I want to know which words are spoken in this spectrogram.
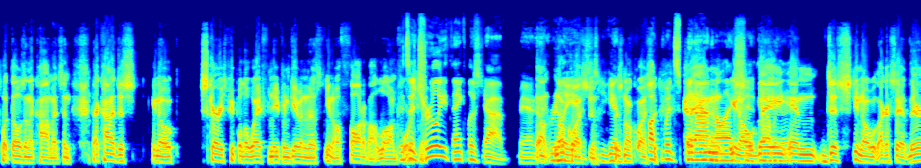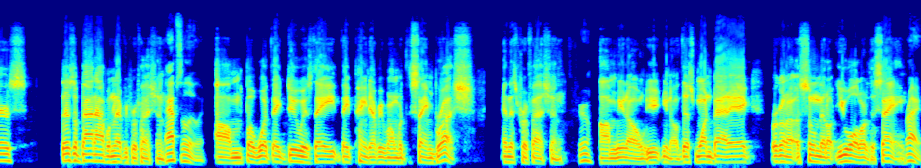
put those in the comments, and that kind of just you know scurries people away from even giving us you know a thought about law enforcement. It's a truly thankless job, man. No- it really no question. is. You get There's no question. fucked with, spit on, and all that you know shit. they and just you know like I said, there's there's a bad apple in every profession. Absolutely. Um, but what they do is they they paint everyone with the same brush in this profession. True. Um, you know, you you know, this one bad egg, we're gonna assume that you all are the same. Right.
